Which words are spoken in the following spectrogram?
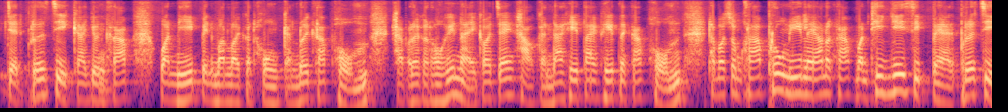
27 พฤศจิกายนครับ วันนี้เป็นวันลอยกระทงกันด้วยครับผมใครไปลอยกระทงที่ไหนก็แจ้งข่าวกันได้ที่ใต้คลิปนะครับผมท่านผู้ชมครับ พรุ่งนี้แล้วนะครับ วันที่ 28 พฤศจิ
